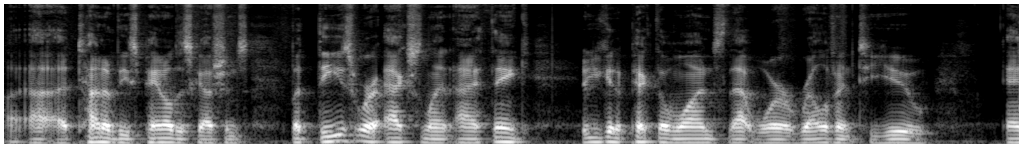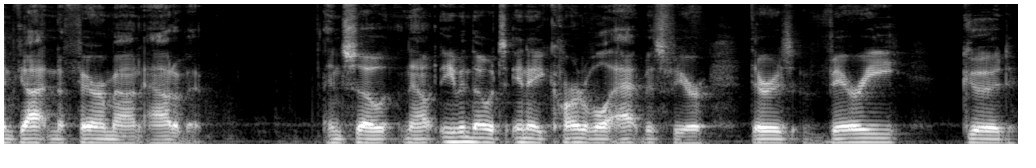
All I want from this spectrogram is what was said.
a, a ton of these panel discussions, but these were excellent. I think you could have picked the ones that were relevant to you and gotten a fair amount out of it. And so now, even though it's in a carnival atmosphere, there is very good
